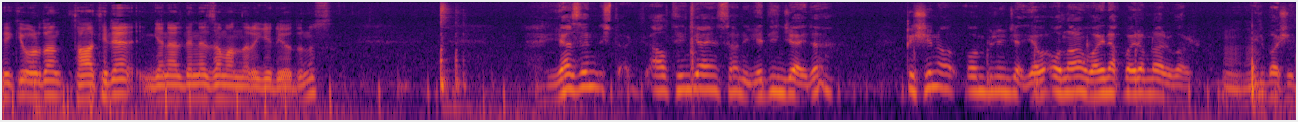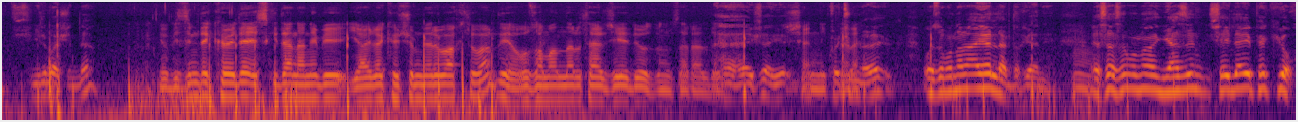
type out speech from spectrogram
Peki oradan tatile genelde ne zamanlara geliyordunuz? Yazın işte 6. ayın sonu 7. ayda kışın o 11. ay. Ya onların vaynak bayramları var Hı hı. yılbaşı yılbaşında. Ya bizim de köyde eskiden hani bir yayla köçümleri vakti vardı ya o zamanları tercih ediyordunuz herhalde. He, işte Şenliklere. o zamanları ayarlardık yani. Hı. Esasen onların yazın şeyleri pek yok.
